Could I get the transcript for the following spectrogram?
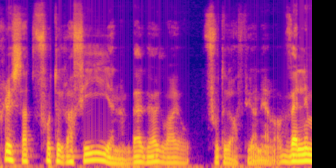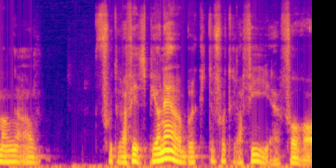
Pluss at fotografien Berg Høeg var jo fotografpionerer. Veldig mange av fotografiets pionerer brukte fotografiet for å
